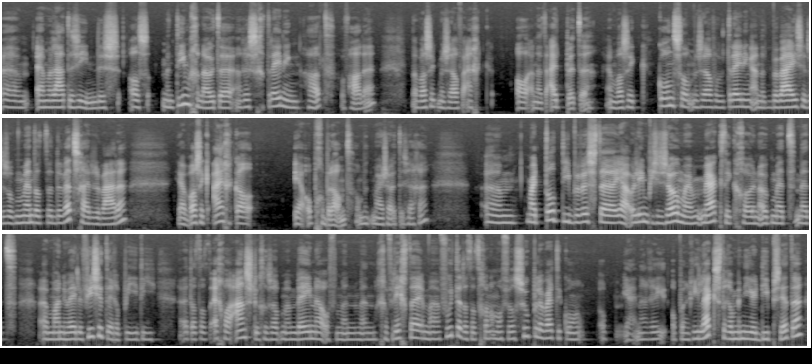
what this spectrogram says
um, en me laten zien. Dus als mijn teamgenoten een rustige training had of hadden, dan was ik mezelf eigenlijk al aan het uitputten. En was ik constant mezelf op de training aan het bewijzen. Dus op het moment dat de, de wedstrijden er waren, ja, was ik eigenlijk al ja, opgebrand, om het maar zo te zeggen. Um, maar tot die bewuste ja, Olympische zomer merkte ik gewoon ook met, met uh, manuele fysiotherapie die, uh, dat dat echt wel aansloeg. Dus op mijn benen of mijn, mijn gewrichten in mijn voeten, dat dat gewoon allemaal veel soepeler werd. Ik kon op, ja, een op een relaxtere manier diep zitten.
